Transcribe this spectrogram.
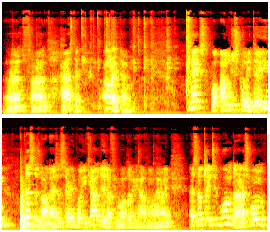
That's fantastic. Alright then. Next, what I'm just going to do, this is not necessary, but you can do it if you want, if you have them out, is literally just one dash, one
